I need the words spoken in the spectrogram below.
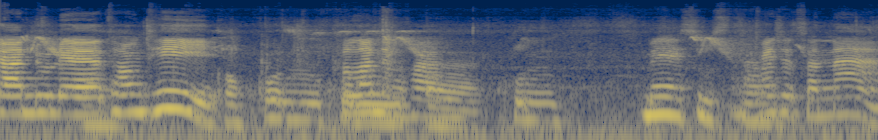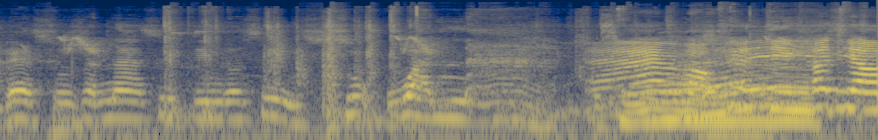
การดูแลท้องที่ ขอบคุณคนละหนึ่งพัน คุณแม่สุตนาแม่สุสนาชื่อจริงก็ชื่อสุวรรณาอ่าไม่บอกชื่อจริงเขาเชียว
